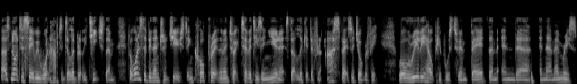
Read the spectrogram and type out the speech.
That's not to say we won't have to deliberately teach them, but once they've been introduced, incorporating them into activities and units that look at different aspects of geography will really help pupils to embed them in their in their memories.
